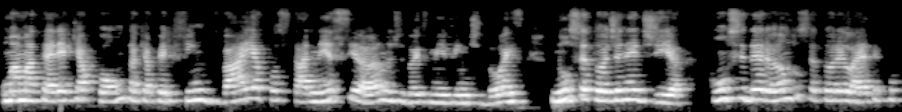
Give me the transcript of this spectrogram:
uma matéria que aponta que a Perfim vai apostar nesse ano de 2022 no setor de energia, considerando o setor elétrico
